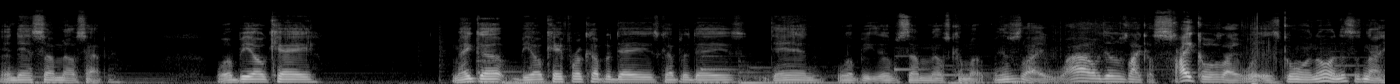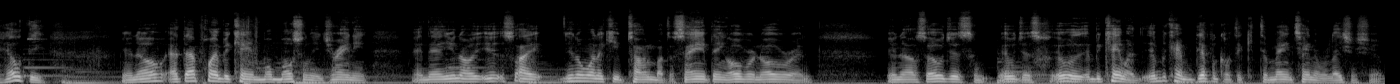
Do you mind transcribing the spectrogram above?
and then something else happen. We'll be okay make up, be okay for a couple of days, couple of days, then we'll be be something else come up. And it was like, wow, it was like a cycle. like, what is going on? This is not healthy. You know, at that point, became emotionally draining. And then you know, it's like you don't want to keep talking about the same thing over and over, and You know, so it was just it was just it was it became a it became difficult to to maintain a relationship.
